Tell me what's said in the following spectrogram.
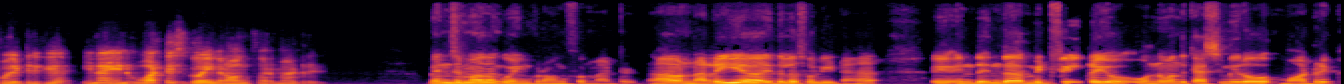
போயிட்டு இருக்கு. ஏன்னா what is going wrong for Madrid Benzema தான் கோயிங் ராங் ஃபார் மேட்ரிட் நான் நிறைய இதுல சொல்லிட்டேன். இந்த இந்த மிட்ஃபீல்ட் ட்ரையோ ஒன்னு வந்து காசிமிரோ மாட்ரிக்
